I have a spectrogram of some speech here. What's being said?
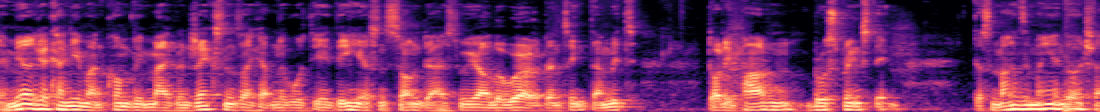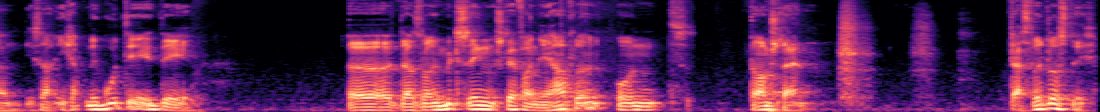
In Amerika kann jemand kommen wie Michael Jackson und sagen, ich habe eine gute Idee, hier ist ein Song, der heißt We Are the World. Dann singt damit Dolly Parton, Bruce Springsteen. Das machen sie mal hier in Deutschland. Ich sage, ich habe eine gute Idee. Äh, da sollen mitsingen Stefanie Hertel und Traumstein. Das wird lustig.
